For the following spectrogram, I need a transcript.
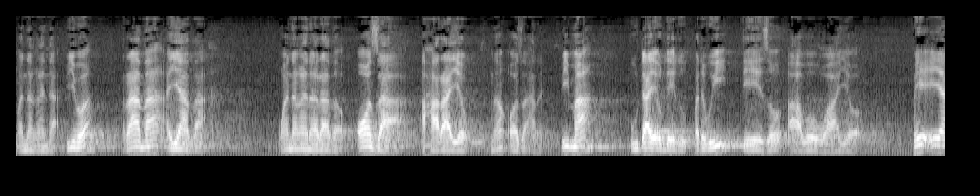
ဝန္နာကန္တာပြီးတော့ရာသာအယတာဝန္နာကန္တာရသောဩဇာအာဟာရယုတ်နော်ဩဇာရပြီးမှဘူတာယုတ်လေးခုပထဝီတေဇောအာဘောဝါယောဘယ်အရာ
